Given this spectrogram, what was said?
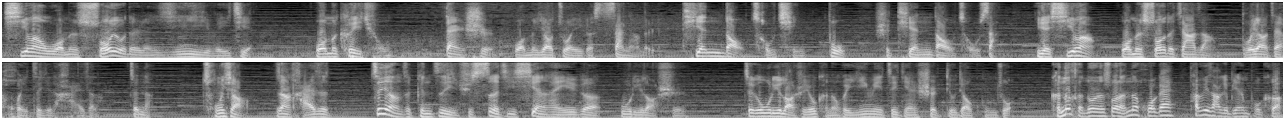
希望我们所有的人引以为戒。我们可以穷，但是我们要做一个善良的人。天道酬勤，不是天道酬善。也希望我们所有的家长不要再毁自己的孩子了。真的，从小让孩子这样子跟自己去设计陷害一个物理老师，这个物理老师有可能会因为这件事丢掉工作。可能很多人说了，那活该，他为啥给别人补课，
